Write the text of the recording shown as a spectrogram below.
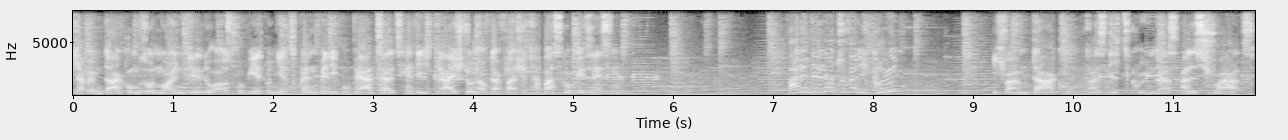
Ich habe im Darkum so einen neuen Dildo ausprobiert und jetzt brennt mir die Puperze, als hätte ich drei Stunden auf der Flasche Tabasco gesessen. War der Dildo zufällig grün? Ich war im Darkum, da ist nichts grün, da ist alles schwarz.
